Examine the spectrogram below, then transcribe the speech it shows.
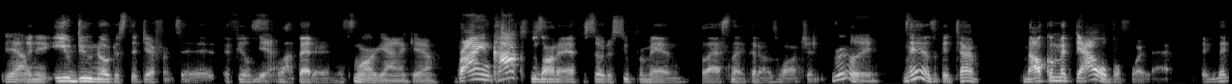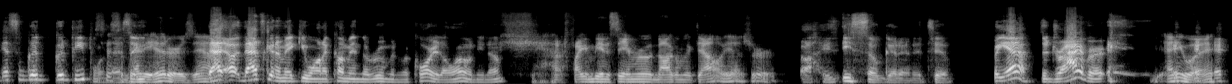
Yeah. And it, you do notice the difference. It, it feels Yeah. a lot better. And It's more organic. Yeah. Brian Cox was on an episode of Superman last night that I was watching. Really. Yeah, it was a good time. Malcolm McDowell before that. They, they get some good good people in there. some So heavy hitters. Yeah. that uh, that's gonna make you want to come in the room and record it alone. You know, yeah. If I can be in the same room with Malcolm McDowell, yeah, sure. Oh, he's he's so good at it too. But yeah, the driver. Anyway,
